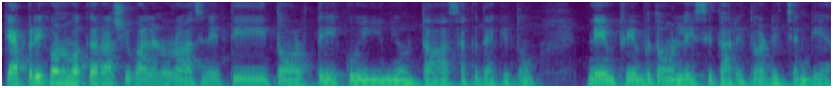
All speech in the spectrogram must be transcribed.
ਕੈਪਰੀਕੌਨ ਮਕਰ ਰਾਸ਼ੀ ਵਾਲਿਆਂ ਨੂੰ ਰਾਜਨੀਤੀ ਤੌਰ ਤੇ ਕੋਈ ਨਿਉਂਤਾ ਆ ਸਕਦਾ ਕਿਤੋਂ? ਨੇਮ ਫੇਮ ਵਧਾਉਣ ਲਈ ਸਿਤਾਰੇ ਤੁਹਾਡੇ ਚੰਗੇ ਆ।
